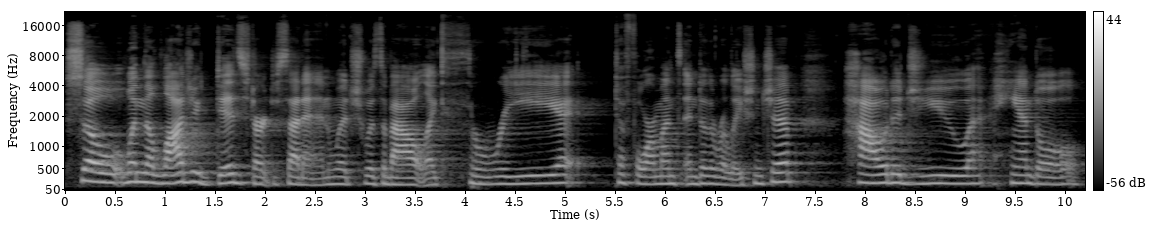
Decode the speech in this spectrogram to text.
So when the logic did start to set in, which was about like 3 to 4 months into the relationship, how did you handle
